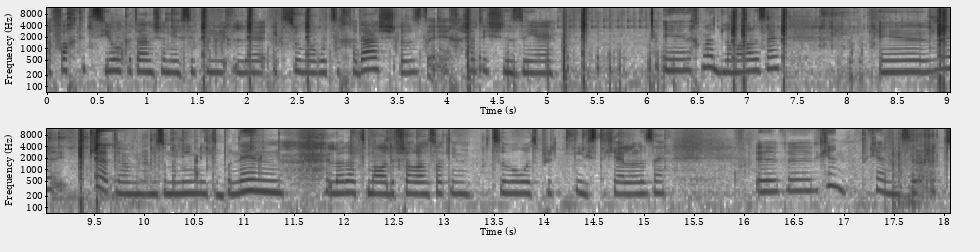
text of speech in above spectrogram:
הפכתי ציור קטן שאני עשיתי לעיצוב הערוץ החדש, אז uh, חשבתי שזה יהיה uh, נחמד לומר על זה. כן, אתם מוזמנים להתבונן, לא יודעת מה עוד אפשר לעשות עם עיצוב ערוץ, פשוט להסתכל על זה. וכן, כן, זה פשוט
